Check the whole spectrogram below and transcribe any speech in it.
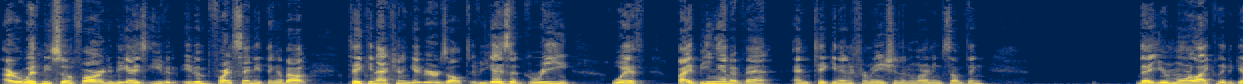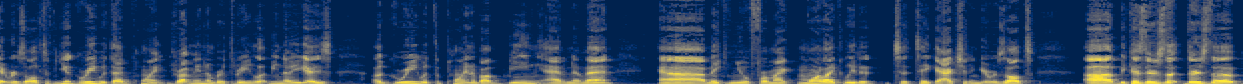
are with me so far, and if you guys even even before I say anything about taking action and get your results, if you guys agree with by being an event and taking information and learning something that you're more likely to get results, if you agree with that point, drop me number three. Let me know you guys agree with the point about being at an event, uh, making you for my, more likely to, to take action and get results. Uh, because there's the there's the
